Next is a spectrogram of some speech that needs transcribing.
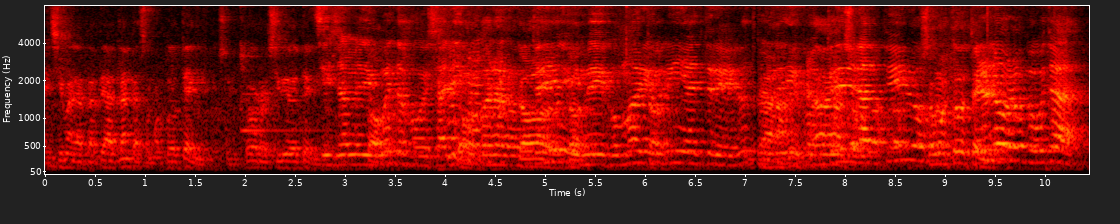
encima de la platea de Atlanta somos todos técnicos, somos todos recibidos técnicos. Sí, ya me di cuenta porque Todo, pararon todo, tres y me dijo Mario línea el 3, el otro No, me dijo no, tres somos- delanteros. somos todos Pero técnicos. no, no, porque ya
